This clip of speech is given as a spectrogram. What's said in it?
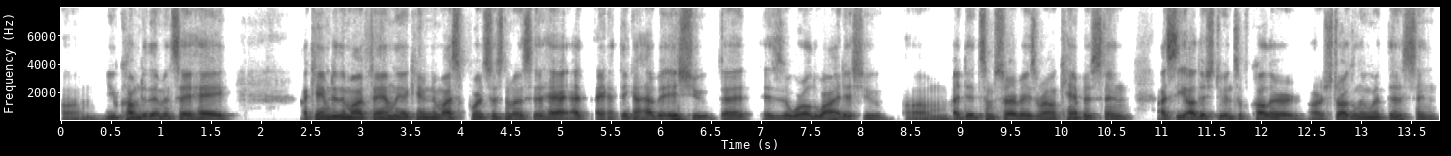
um, you come to them and say, "Hey, I came to the, my family, I came to my support system, and I said, "Hey, I, I think I have an issue that is a worldwide issue." Um, I did some surveys around campus, and I see other students of color are struggling with this, and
